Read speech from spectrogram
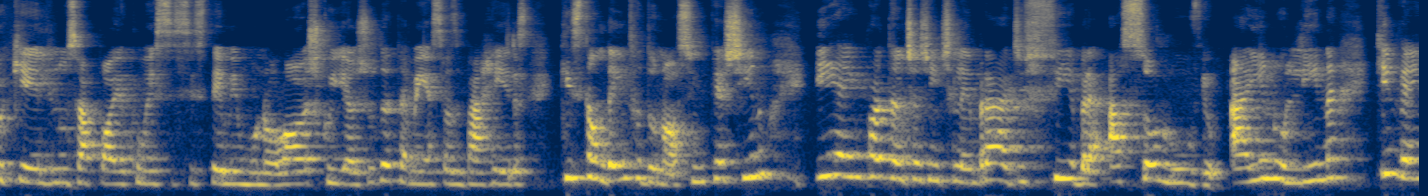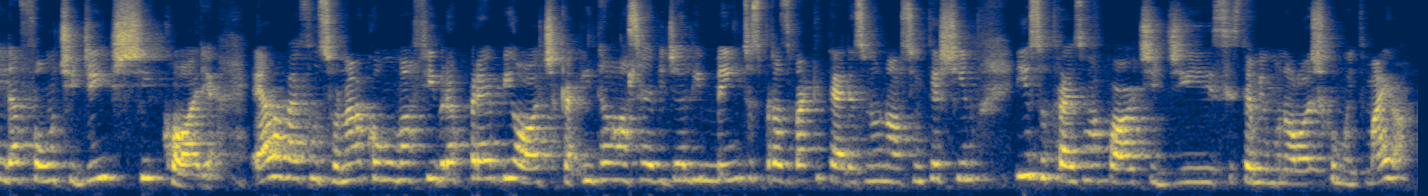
porque ele nos apoia com esse sistema imunológico e ajuda também essas barreiras que estão dentro do nosso intestino. E é importante a gente lembrar de fibra a solúvel, a inulina, que vem da fonte de chicória. Ela vai funcionar como uma fibra pré-biótica, então ela serve de alimentos para as bactérias no nosso intestino e isso traz um aporte de sistema imunológico muito maior.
